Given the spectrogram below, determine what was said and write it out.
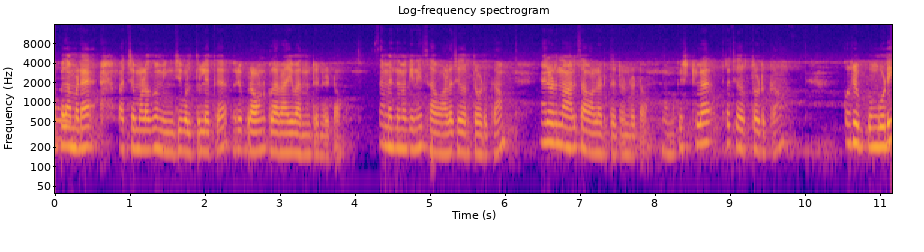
അപ്പോൾ നമ്മുടെ പച്ചമുളകും ഇഞ്ചി വെളുത്തുള്ളിയൊക്കെ ഒരു ബ്രൗൺ കളറായി വന്നിട്ടുണ്ട് കേട്ടോ. സമയത്ത് നമുക്കിനി സവാള ചേർത്ത് കൊടുക്കാം. ഞാനിവിടെ നാല് സവാള എടുത്തിട്ടുണ്ട് കേട്ടോ. നമുക്ക് ഇഷ്ടമുള്ള അത്ര ചേർത്ത് കൊടുക്കാം. കുറച്ച് ഉപ്പും കൂടി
